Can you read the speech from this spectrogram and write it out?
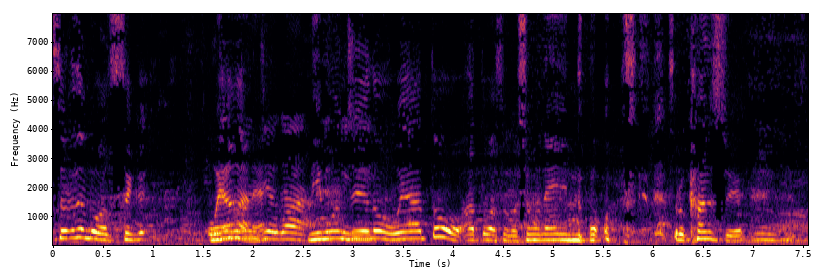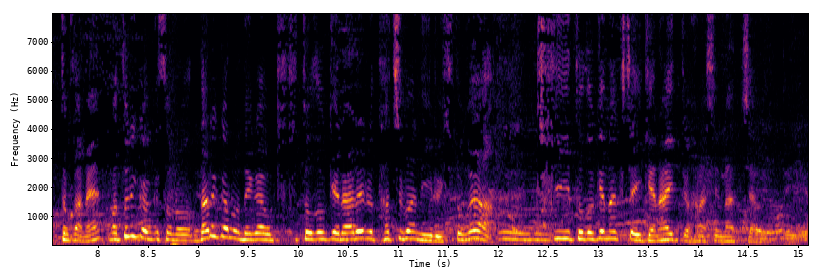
それでもせか親がね日本中の親とあとはその少年院の その看守とかね、まあ、とにかくその誰かの願いを聞き届けられる立場にいる人が聞き届けなくちゃいけないっていう話になっちゃうっていう。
